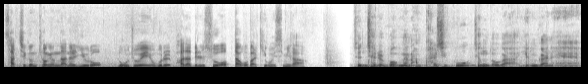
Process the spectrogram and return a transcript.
사측은 경영난을 이유로 노조의 요구를 받아들일 수 없다고 밝히고 있습니다. 전체를 보면 한 89억 정도가 연간에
